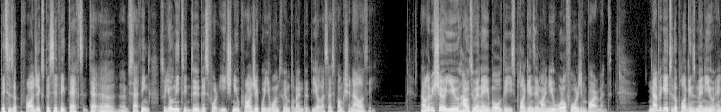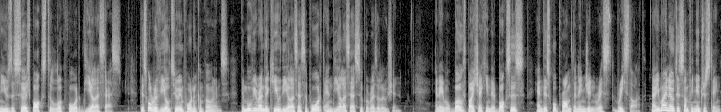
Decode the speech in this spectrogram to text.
This is a project-specific text te uh, um, setting, so you'll need to do this for each new project where you want to implement the DLSS functionality. Now let me show you how to enable these plugins in my new WorldForge environment. Navigate to the plugins menu and use the search box to look for DLSS. This will reveal two important components, the movie render queue DLSS support and DLSS super resolution. Enable both by checking their boxes, and this will prompt an engine restart. Now you might notice something interesting.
